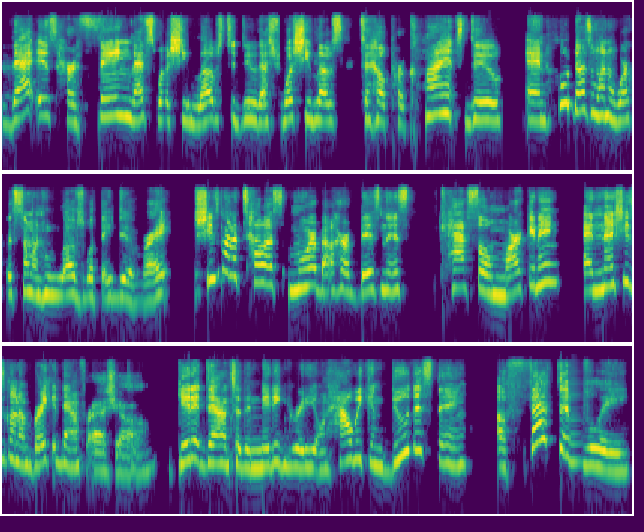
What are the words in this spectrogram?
that is her thing. That's what she loves to do. That's what she loves to help her clients do. And who doesn't want to work with someone who loves what they do, right? She's going to tell us more about her business, Kasl Marketing. And then she's going to break it down for us, y'all. Get it down to the nitty gritty on how we can do this thing effectively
